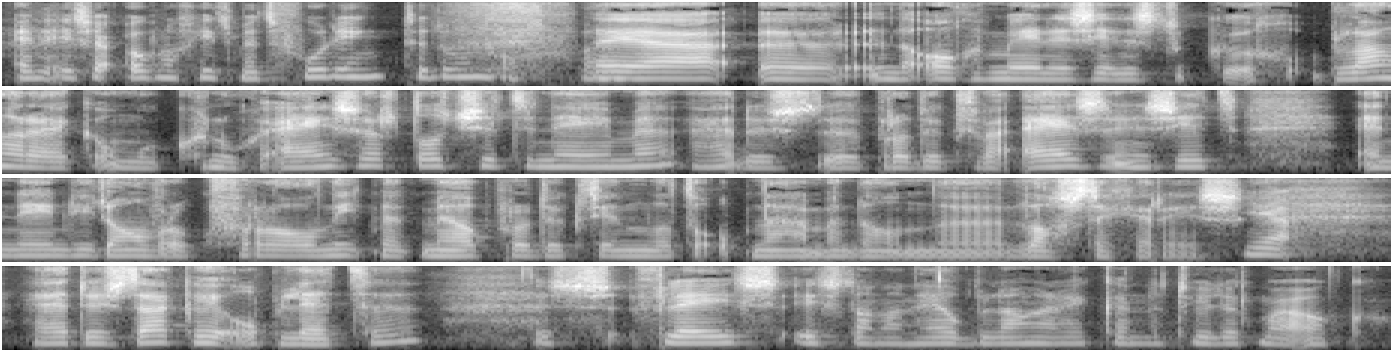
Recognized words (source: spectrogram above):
En is er ook nog iets met voeding te doen? Of. Nou ja, uh, in de algemene zin is het natuurlijk belangrijk om ook genoeg ijzer tot je te nemen. Hè, dus de producten waar ijzer in zit. En neem die dan ook vooral niet met melkproducten in, omdat de opname dan uh, lastiger is. Ja. Hè, dus daar kun je op letten. Dus vlees is dan een heel belangrijke natuurlijk, maar ook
